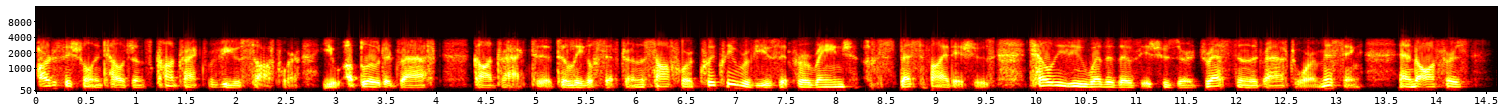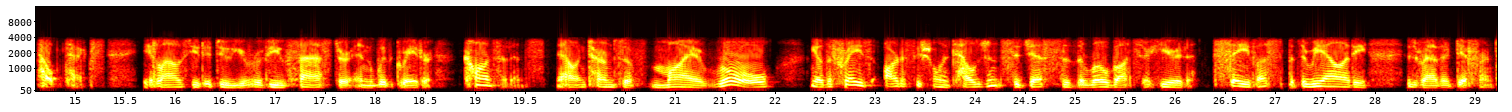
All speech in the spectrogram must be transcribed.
artificial intelligence contract review software. You upload a draft contract to, to Legal Sifter, and the software quickly reviews it for a range of specified issues, tells you whether those issues are addressed in the draft or are missing, and offers help text. It allows you to do your review faster and with greater confidence. Now, in terms of my role, you know, the phrase artificial intelligence suggests that the robots are here to save us, but the reality is rather different.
